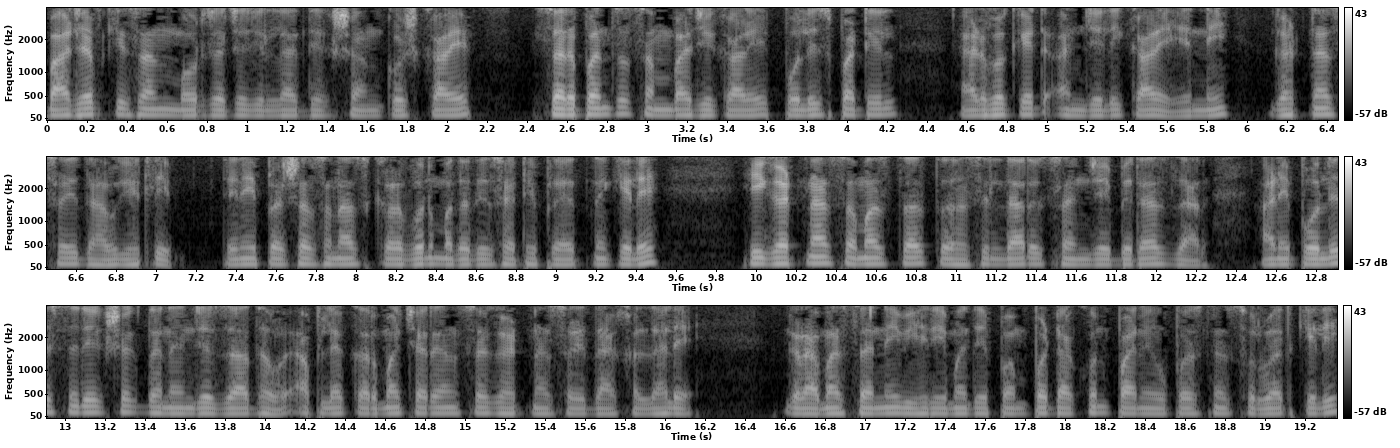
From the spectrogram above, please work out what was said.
भाजप किसान मोर्चाचे जिल्हाध्यक्ष अंकुश काळे सरपंच संभाजी काळे पोलीस पाटील अॅडव्होकेट अंजली काळे यांनी घटनास्थळी धाव घेतली. त्यांनी प्रशासनास कळवून मदतीसाठी प्रयत्न केले. ही घटना समजताच तहसीलदार संजय बिराजदार आणि पोलीस निरीक्षक धनंजय जाधव आपल्या कर्मचाऱ्यांसह घटनास्थळी दाखल झाले. ग्रामस्थांनी विहिरीमध्ये पंप टाकून पाणी उपसण्यास सुरुवात केली.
